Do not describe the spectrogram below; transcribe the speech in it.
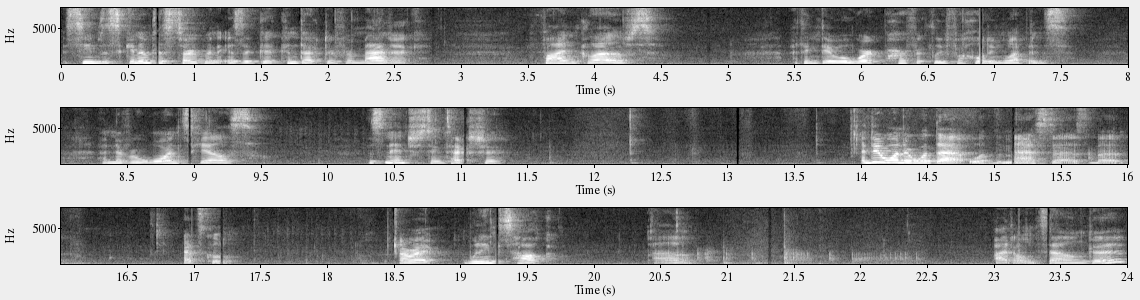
It seems the skin of the serpent is a good conductor for magic. Fine gloves. I think they will work perfectly for holding weapons. I've never worn scales. It's an interesting texture. I do wonder what that what the mask does, but that's cool. All right, we need to talk. Uh, I don't sound good.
